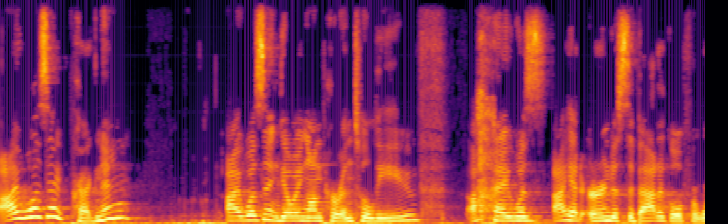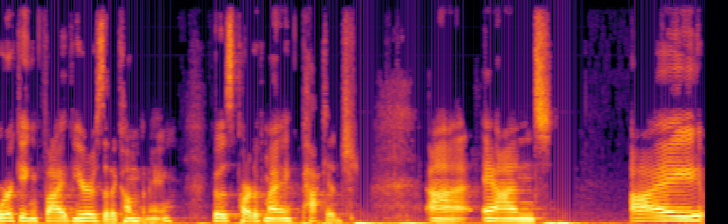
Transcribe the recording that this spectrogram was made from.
I wasn't pregnant. I wasn't going on parental leave. I was I had earned a sabbatical for working five years at a company. It was part of my package. Uh, and I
